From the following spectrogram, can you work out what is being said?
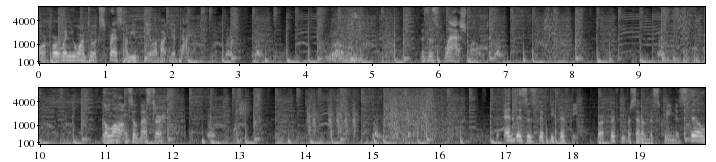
or for when you want to express how you feel about your diet. This is flash mode. Go long, Sylvester. And this is 50-50, where 50% of the screen is still,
